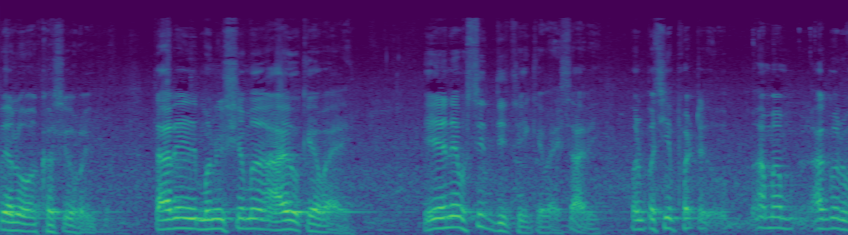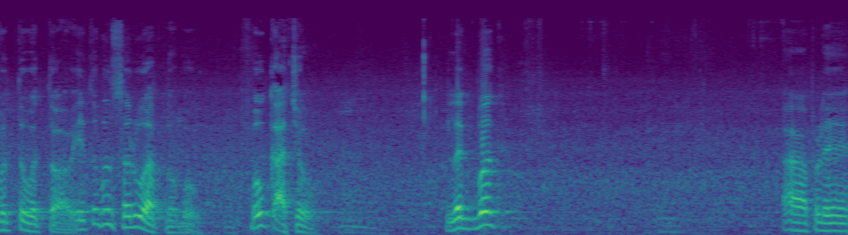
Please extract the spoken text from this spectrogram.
પેલો ખસ્યો હોય. તારે મનુષ્યમાં આવ્યો કહેવાય. એને સિદ્ધિ થઈ કહેવાય સારી. પણ પછી ફટ આમાં આગળ વધતો વધતો આવે. એ તો બહુ શરૂઆતનો બહુ. બહુ કાચો. લગભગ આપણે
